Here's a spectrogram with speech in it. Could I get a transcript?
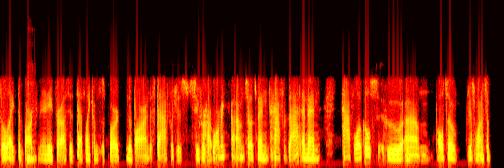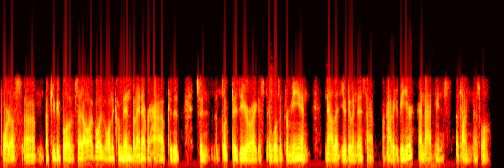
So like the bar mm-hmm. community for us, it definitely comes to support the bar and the staff, which is super heartwarming. Um, so it's been half of that. And then half locals who um, also just want to support us. Um, a few people have said, "Oh, I've always wanted to come in, but I never have because it's been it's looked busy, or I guess it wasn't for me." And now that you're doing this, I'm, I'm happy to be here, and that means a ton as well.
